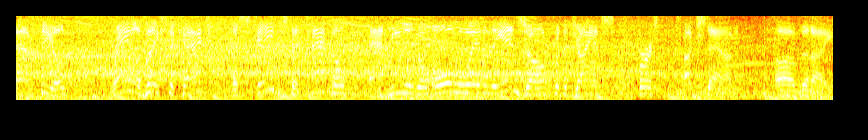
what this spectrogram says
downfield. Randle makes the catch, escapes the tackle, and he will go all the way to the end zone for the Giants' first touchdown of the night.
